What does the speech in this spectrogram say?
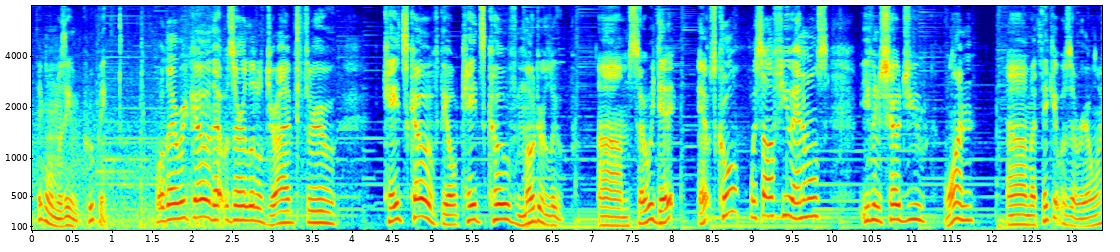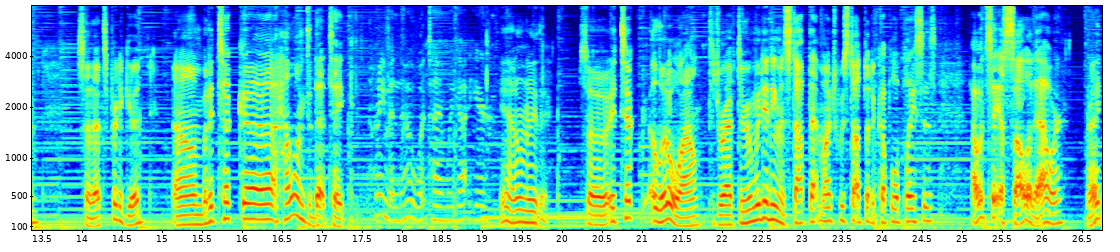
I think one was even pooping. Well, there we go. That was our little drive through Cades Cove, the old Cades Cove motor loop. Um, so we did it, and it was cool. We saw a few animals, even showed you one. Um, I think it was a real one, so that's pretty good. Um, but it took, uh, how long did that take? I don't even know what time we got here. Yeah, I don't know either. So it took a little while to drive through, and we didn't even stop that much. We stopped at a couple of places. I would say a solid hour, right?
